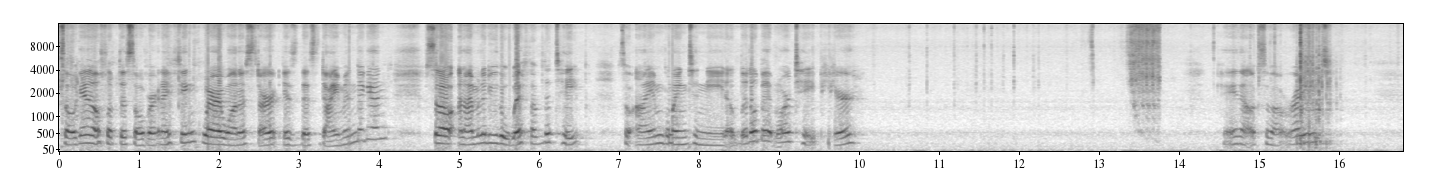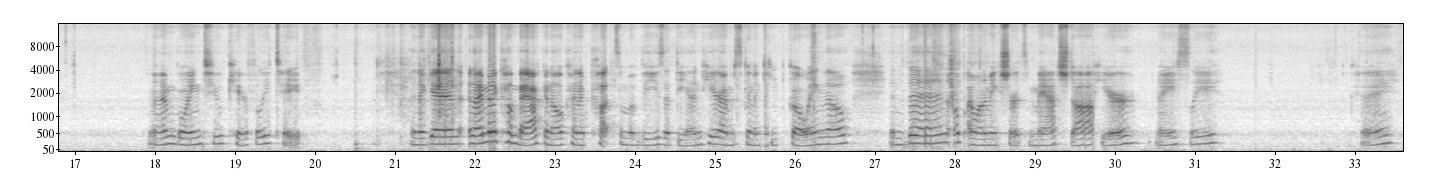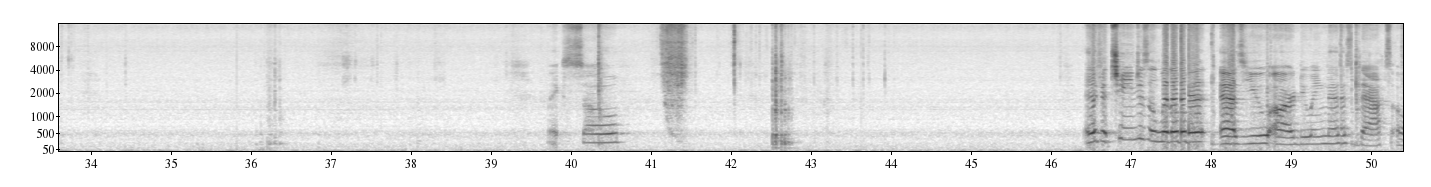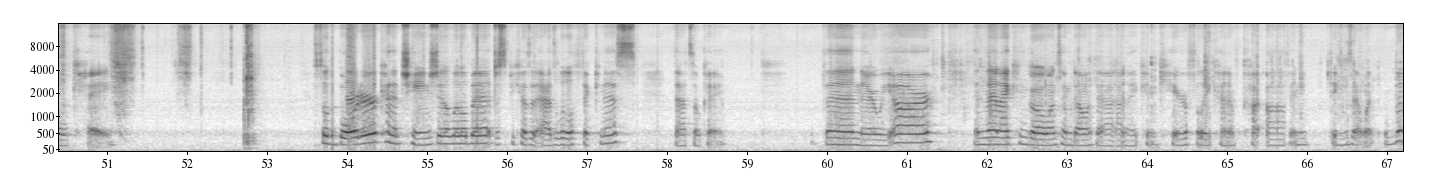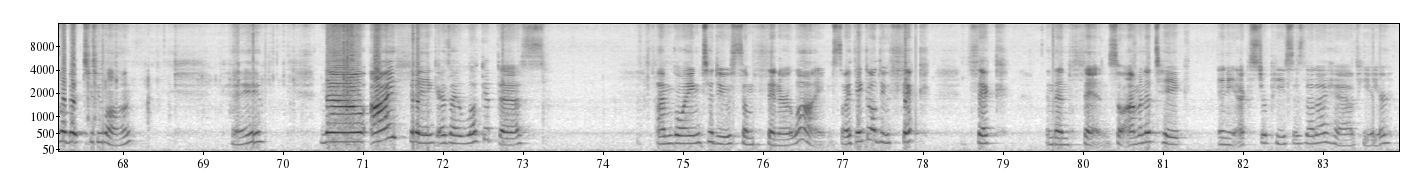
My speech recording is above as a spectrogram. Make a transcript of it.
So again, I'll flip this over, and I think where I want to start is this diamond again. So, and I'm going to do the width of the tape. So I am going to need a little bit more tape here. Okay, that looks about right. And I'm going to carefully tape. And again, and I'm going to come back and I'll kind of cut some of these at the end here. I'm just going to keep going though. And then, oh, I want to make sure it's matched up here nicely. Okay. Like so. And if it changes a little bit as you are doing this, that's okay. So the border kind of changed it a little bit just because it adds a little thickness. That's okay. Then there we are. And then I can go, once I'm done with that, and I can carefully kind of cut off any things that went a little bit too long. Okay. Now, I think as I look at this, I'm going to do some thinner lines. So I think I'll do thick, thick, and then thin. So I'm going to take any extra pieces that I have here.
